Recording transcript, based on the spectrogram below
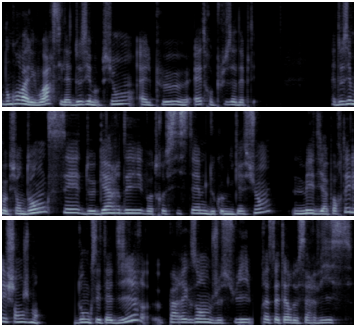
Donc on va aller voir si la deuxième option, elle peut euh, être plus adaptée. La deuxième option donc, c'est de garder votre système de communication mais d'y apporter les changements. Donc, c'est-à-dire, par exemple, je suis prestataire de service,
